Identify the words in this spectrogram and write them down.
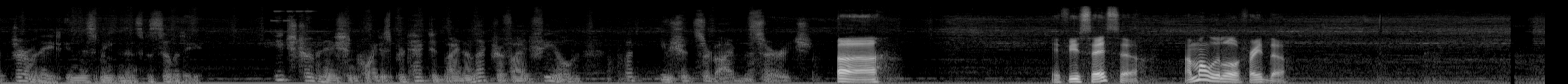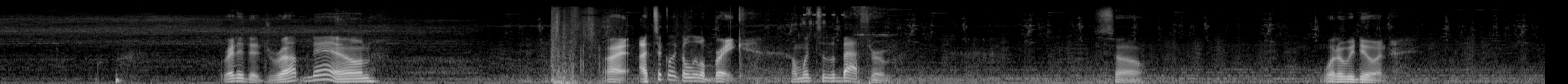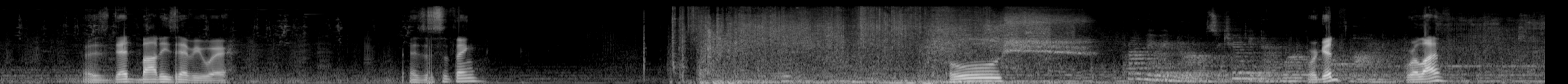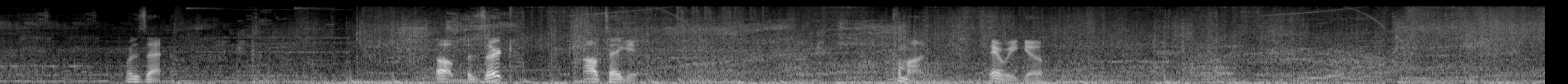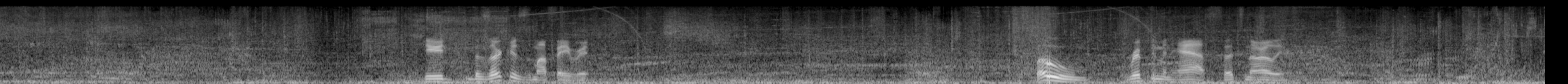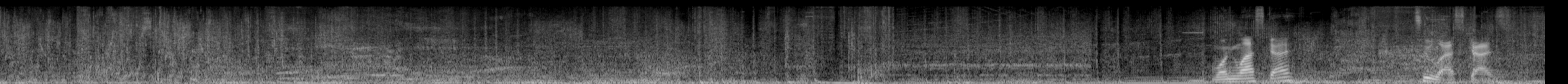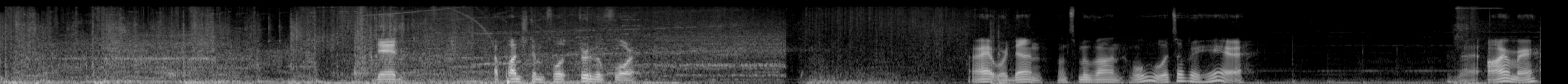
That terminate in this maintenance facility. Each termination point is protected by an electrified field, but you should survive the surge. Uh, if you say so. I'm a little afraid though. Ready to drop down. Alright, I took like a little break. I went to the bathroom. So, what are we doing? There's dead bodies everywhere. Is this a thing? Oh, sh Primary neural security network. We're good? We're alive? What is that? Oh, Berserk? I'll take it. Come on. There we go. Dude, Berserkers is my favorite. Boom! Ripped him in half. That's gnarly. One last guy? Two last guys. I punched him through the floor. Alright, we're done. Let's move on. Ooh, what's over here? The armor.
